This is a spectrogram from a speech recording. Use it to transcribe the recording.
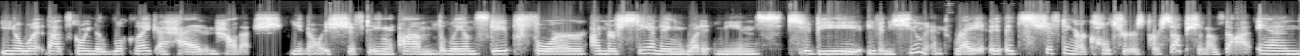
you know, what that's going to look like ahead and how that, sh- you know, is shifting um, the landscape for understanding understanding what it means to be even human, right? It, it's shifting our culture's perception of that. And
